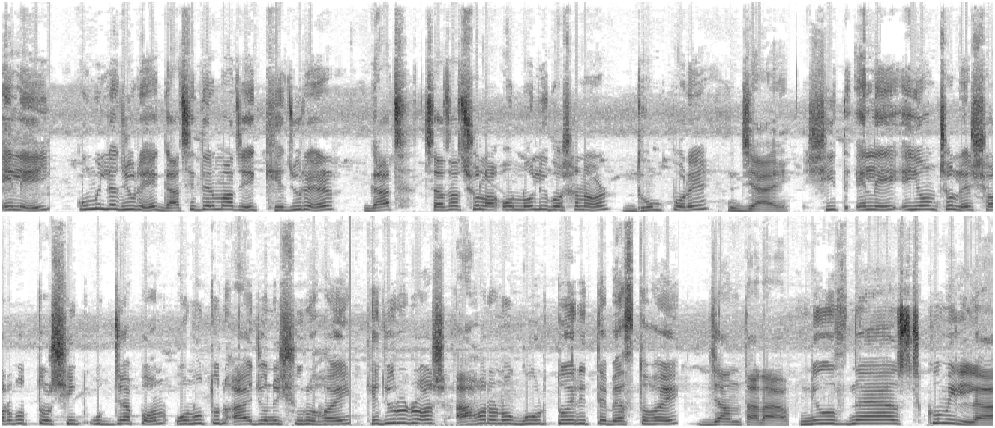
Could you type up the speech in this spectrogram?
এলেই কুমিল্লা জুড়ে গাছিদের মাঝে খেজুরের গাছ, চাচাছোলা ও নলি বসানোর ধুম পড়ে যায়। শীত এলে এই অঞ্চলে সর্বত্র শীত উদযাপন ও নতুন আয়োজনে শুরু হয়। খেজুরের রস, আহরণ ও গুড় তৈরিতে ব্যস্ত হয়ে যান তারা নিউজ নেস্ট কুমিল্লা।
